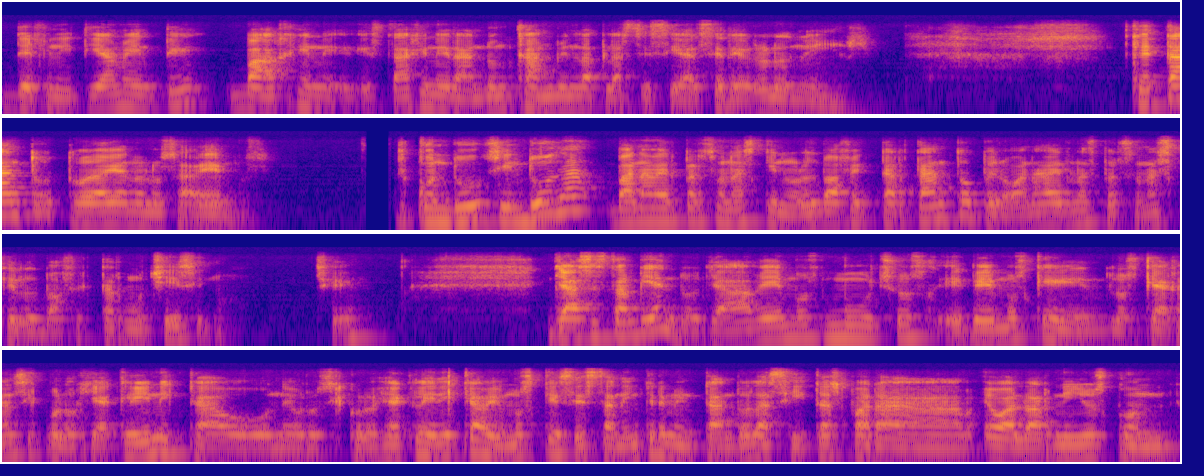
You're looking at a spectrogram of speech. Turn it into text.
definitivamente va está generando un cambio en la plasticidad del cerebro de los niños. ¿Qué tanto? Todavía no lo sabemos. sin duda van a haber personas que no los va a afectar tanto, pero van a haber unas personas que los va a afectar muchísimo. ¿sí? ya se están viendo, ya vemos muchos, eh, vemos que los que hagan psicología clínica o neuropsicología clínica, vemos que se están incrementando las citas para evaluar niños con,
